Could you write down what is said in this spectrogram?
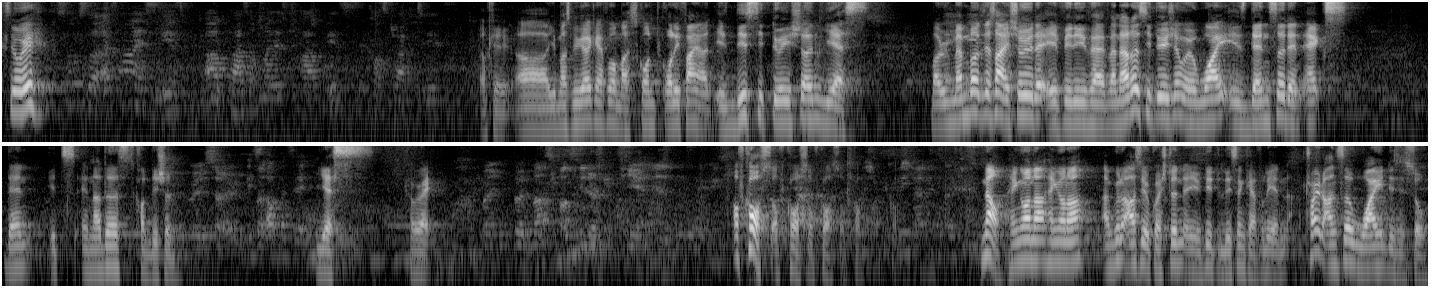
Still okay? So, as long as it's uh, plus or minus half, it's constructive. Okay, uh, you must be very careful, must qualify. uh, In this situation, yes. But remember, just now I show you that if you have another situation where y is denser than x, then it's another condition. Wait, sorry. It's opposite. Yes, correct. But, but must consider T and N. Of course, of course, of course, of course, of course. Now, hang on, uh, hang on. Uh. I'm going to ask you a question and you need to listen carefully and try to answer why this is so.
